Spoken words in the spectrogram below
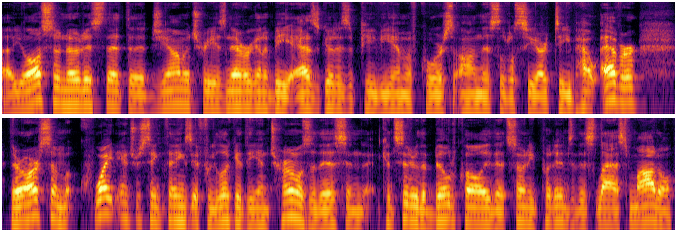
Uh, you'll also notice that the geometry is never going to be as good as a PVM, of course, on this little CRT. However, there are some quite interesting things if we look at the internals of this and consider the build quality that Sony put into this last model.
